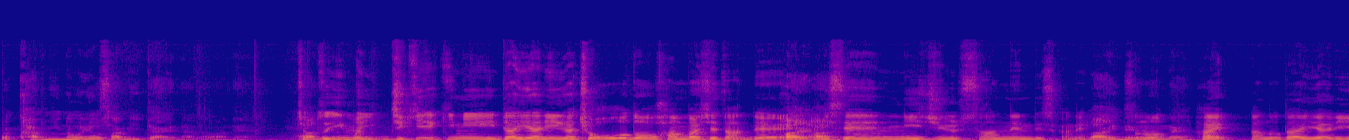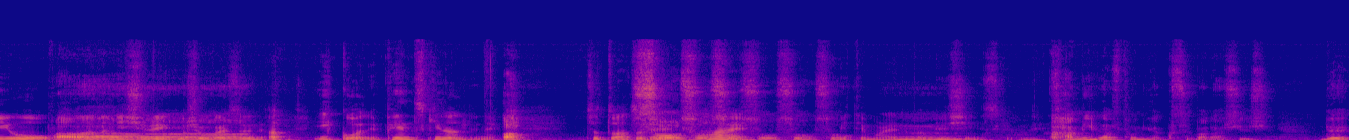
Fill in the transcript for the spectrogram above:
やっぱ紙の良さみたいなのはねちょっと今時期的にダイアリーがちょうど販売してたんで、はいはい。2023年ですかね。来年そののねはいあのダイアリーをまあ、2種類ご紹介するんで。あ1個はねペン付きなんでね。あちょっと後でそうそうそうはい、そうそう。そう、見てもらえれば嬉しいんですけどね、紙がとにかく素晴らしいし。で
